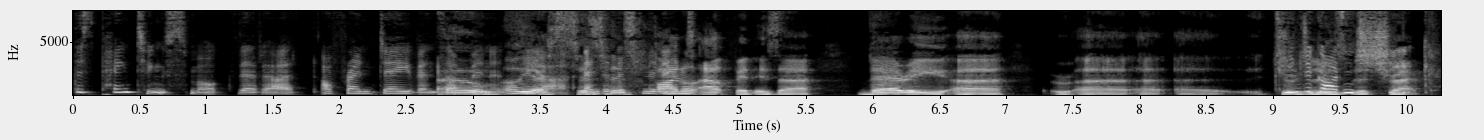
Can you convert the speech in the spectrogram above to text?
this painting smock that uh our friend Dave ends up Oh, in at oh the yes, uh, his, end of his final outfit is a very uh uh uh, uh to Kindergarten chic.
